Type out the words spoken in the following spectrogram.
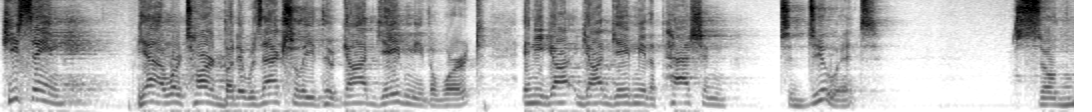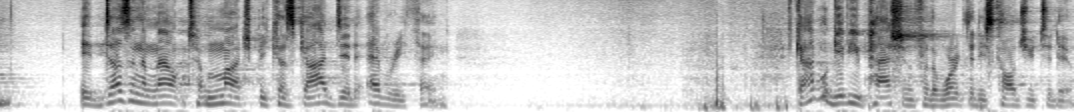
He's saying, yeah, I worked hard, but it was actually that God gave me the work and he got, God gave me the passion to do it. So it doesn't amount to much because God did everything. God will give you passion for the work that He's called you to do.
